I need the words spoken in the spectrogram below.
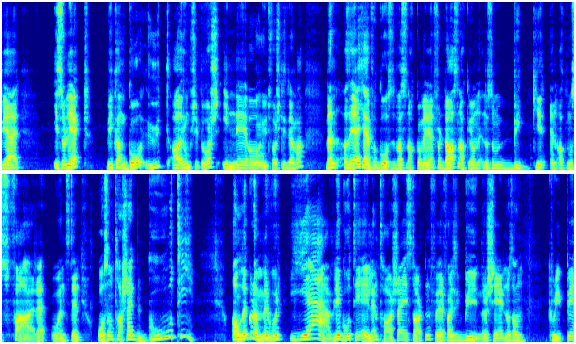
Vi er isolert. Vi kan gå ut av romskipet vårt, inn i og utforske litt. Grann, men altså, jeg kjenner for gåsehud bare snakke om alien, for da snakker vi om noe som bygger en atmosfære og en stemning, og som tar seg god tid. Alle glemmer hvor jævlig god tid Alien tar seg i starten, før det faktisk begynner å skje noe sånn creepy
